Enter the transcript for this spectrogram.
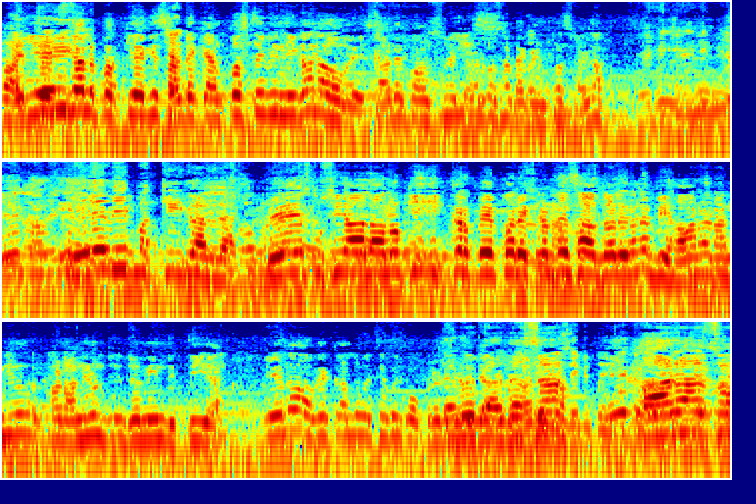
ਭਾਜੀ ਇਹ ਵੀ ਗੱਲ ਪੱਕੀ ਹੈ ਕਿ ਸਾਡੇ ਕੈਂਪਸ ਤੇ ਵੀ ਨਿਗਾ ਨਾ ਹੋਵੇ 550 ਏਕੜ ਦਾ ਸਾਡਾ ਕੈਂਪਸ ਹੈਗਾ। ਇਹ ਗੱਲ ਇਹ ਵੀ ਪੱਕੀ ਗੱਲ ਹੈ। ਵੇ ਤੁਸੀਂ ਆ ਲਾ ਲਓ ਕਿ 1 ਰੁਪਏ ਪਰ ਏਕੜ ਦੇ ਹਿਸਾਬ ਨਾਲ ਇਹਨਾਂ ਨੇ ਬਿਹਾਰ ਅਡਾਨੀ ਨੂੰ ਅਡਾਨੀ ਨੂੰ ਜ- ਜ਼ਮੀਨ ਦਿੱਤੀ ਆ ਇਹ ਨਾ ਹੋਵੇ ਕੱਲ ਨੂੰ ਇੱਥੇ ਕੋਈ ਕੋਆਪਰੇਟਿਵ ਤੈਨੂੰ ਗੱਲ ਦੱਸਾਂ। 1200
